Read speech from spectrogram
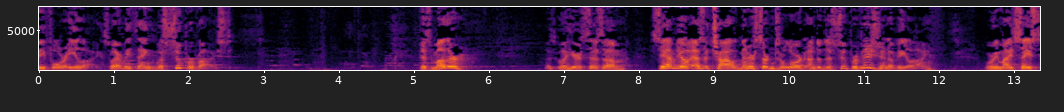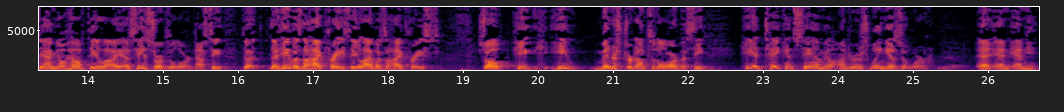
before Eli. So everything was supervised. His mother, well, here it says, um, Samuel, as a child, ministered unto the Lord under the supervision of Eli. Or we might say Samuel helped Eli as he served the Lord. Now see, the, the, he was the high priest. Eli was the high priest. So he, he ministered unto the Lord, but see, he had taken Samuel under his wing, as it were. Yeah. And, and, and,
